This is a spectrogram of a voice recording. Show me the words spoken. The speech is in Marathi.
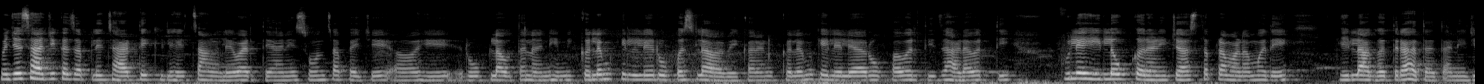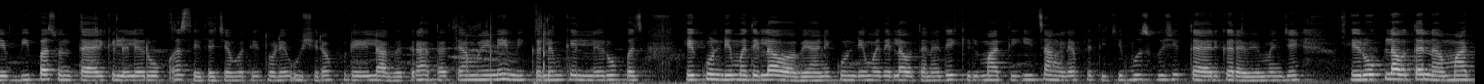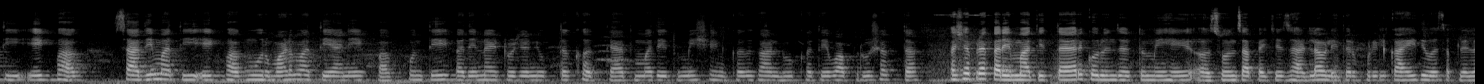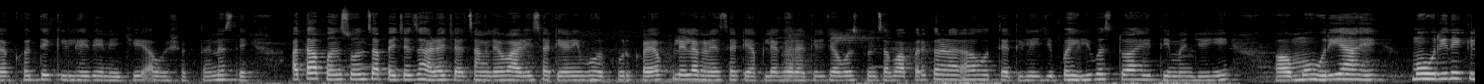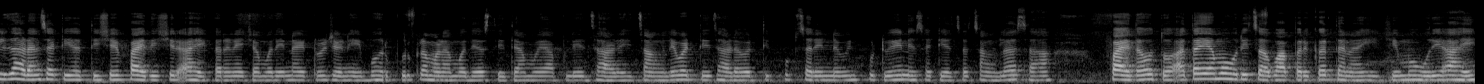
म्हणजे साहजिकच आपले झाड देखील हे चांगले वाढते आणि सोनचाफ्याचे हे रोप लावताना नेहमी कलम केलेले रोपच लावावे. कारण कलम केलेल्या रोपावरती झाडावरती फुले ही लवकर आणि जास्त प्रमाणामध्ये हे लागत राहतात आणि जे बीपासून तयार केलेले रोप असते त्याच्यावरती थोडे उशिरा फुले लागत राहतात. त्यामुळे नेहमी कलम केलेले रोपच हे कुंडीमध्ये लावावे आणि कुंडीमध्ये लावताना देखील माती ही चांगल्या प्रतीची भुसभुशीत तयार करावी. म्हणजे हे रोप लावताना माती एक भाग साधी माती एक भाग मुरमाड माती आणि एक भाग कोणते एखादे नायट्रोजनयुक्त खत. त्यातमध्ये तुम्ही शेणखत गांडूळ खते वापरू शकता. अशा प्रकारे माती तयार करून जर तुम्ही हे सोनचाप्याचे झाड लावले तर पुढील काही दिवस आपल्याला खत देखील हे देण्याची आवश्यकता नसते. आता आपण सोनचाप्याच्या झाडाच्या चांगल्या वाढीसाठी आणि भरपूर कळ्या फुले लागण्यासाठी आपल्या घरातील ज्या वस्तूंचा वापर करणार आहोत त्यातील ही जी पहिली वस्तू आहे ती म्हणजे ही मोहरी आहे. मोहरी देखील झाडांसाठी अतिशय फायदेशीर आहे कारण याच्यामध्ये नायट्रोजन हे भरपूर प्रमाणामध्ये असते. त्यामुळे आपले झाड हे चांगले वाटते. झाडावरती खूप सारे नवीन फुटवे येण्यासाठी याचा चांगला असा हा फायदा होतो. आता या मोहरीचा वापर करताना ही जी मोहरी आहे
